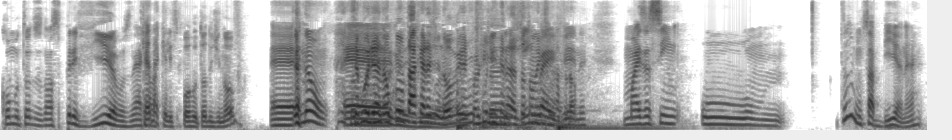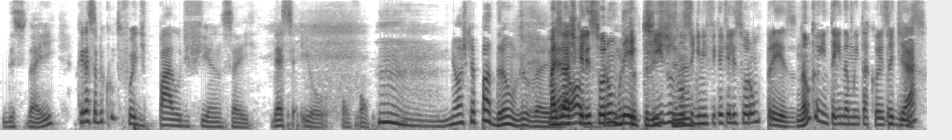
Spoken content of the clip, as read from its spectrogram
como todos nós prevíamos, né? Quer dar Aquela- aquele esporro todo de novo? É, não, é, Você podia não contar que era de novo e a gente podia que era totalmente vai ver, né? Mas assim, o. Todo mundo sabia, né? Disso daí. Eu queria saber quanto foi de pago de fiança aí. Desce aí, ô Fonfon. Hum, eu acho que é padrão, viu, velho? Mas É eu acho que óbvio, eles foram detidos, triste, não né? significa que eles foram presos. Não que eu entenda muita coisa que que é? disso.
